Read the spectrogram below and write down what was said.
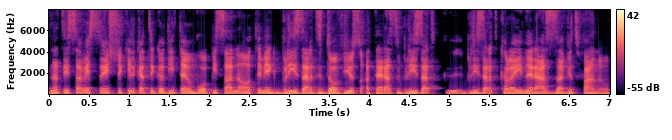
na tej samej stronie jeszcze kilka tygodni temu było pisane o tym, jak Blizzard dowiózł, a teraz Blizzard, Blizzard kolejny raz zawiódł fanów.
